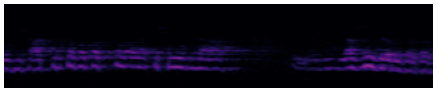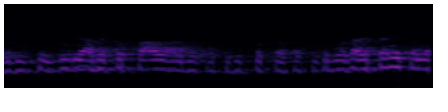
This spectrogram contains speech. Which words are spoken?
długich akcji, tylko po prostu, no, jak to się mówi, na, na żywioł idą zawodnicy i głównie albo spod faul, albo po prostu rzut spod kosza. Czy to było zalecenie, czy oni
